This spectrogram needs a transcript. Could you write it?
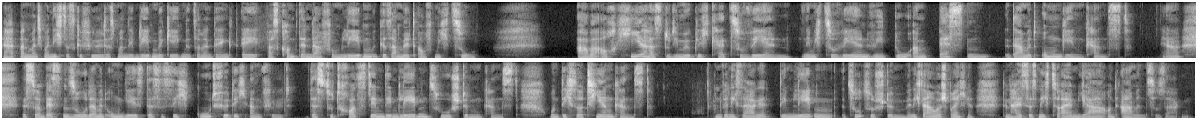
da hat man manchmal nicht das Gefühl, dass man dem Leben begegnet, sondern denkt, ey, was kommt denn da vom Leben gesammelt auf mich zu? Aber auch hier hast du die Möglichkeit zu wählen, nämlich zu wählen, wie du am besten damit umgehen kannst. Ja, dass du am besten so damit umgehst, dass es sich gut für dich anfühlt, dass du trotzdem dem Leben zustimmen kannst und dich sortieren kannst. Und wenn ich sage, dem Leben zuzustimmen, wenn ich darüber spreche, dann heißt es nicht zu einem Ja und Amen zu sagen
